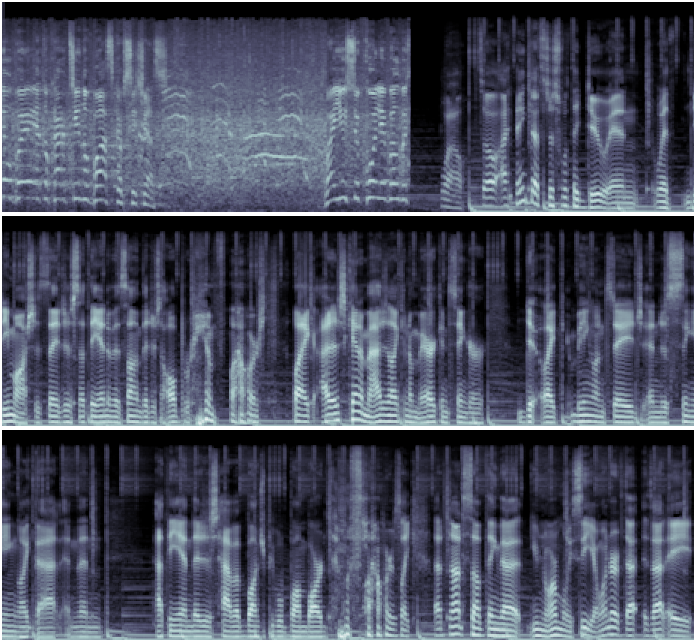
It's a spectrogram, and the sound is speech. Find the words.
Видел бы эту картину Басков сейчас. Боюсь, у Коли был бы Wow. So I think that's just what they do and with Dimash is they just at the end of his song they just all bring him flowers. Like I just can't imagine like an American singer do, like being on stage and just singing like that and then at the end they just have a bunch of people bombard them with flowers. Like that's not something that you normally see. I wonder if that is that a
